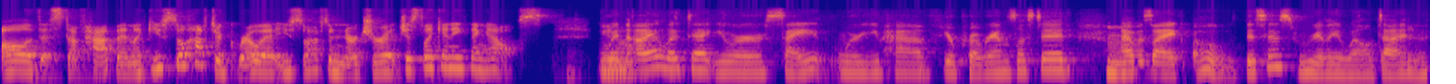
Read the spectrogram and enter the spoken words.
all of this stuff happened. Like you still have to grow it, you still have to nurture it just like anything else. When know? I looked at your site where you have your programs listed, mm-hmm. I was like, oh, this is really well done.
